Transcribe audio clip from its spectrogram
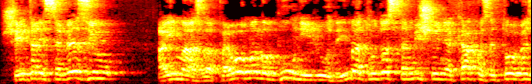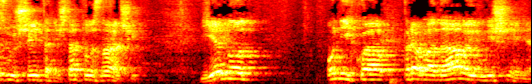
Šetani se vezuju, a ima zla. Pa ovo malo buni ljude. Ima tu dosta mišljenja kako se to vezuju šetani. Šta to znači? Jedno od onih koja prevladavaju mišljenja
